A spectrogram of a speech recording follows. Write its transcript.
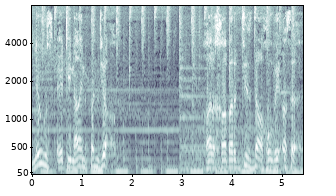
ਨਿਊਜ਼ 89 ਪੰਜਾਬ ਹਰ ਖਬਰ ਜਿਸ ਦਾ ਹੋਵੇ ਅਸਰ।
